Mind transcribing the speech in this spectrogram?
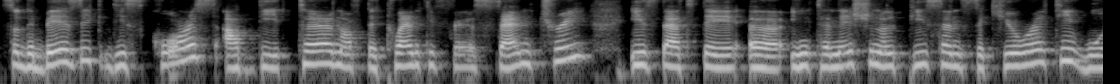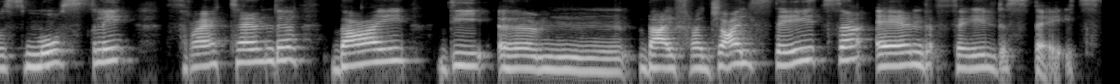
So the basic discourse at the turn of the 21st century is that the uh, international peace and security was mostly threatened by the um, by fragile states and failed states.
